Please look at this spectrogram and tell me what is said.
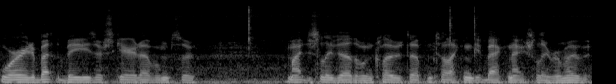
worried about the bees. They're scared of them, so I might just leave the other one closed up until I can get back and actually remove it.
